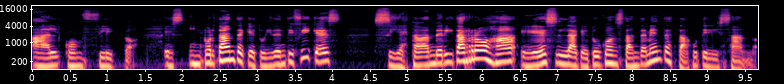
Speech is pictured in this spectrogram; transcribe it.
al conflicto. Es importante que tú identifiques si esta banderita roja es la que tú constantemente estás utilizando.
